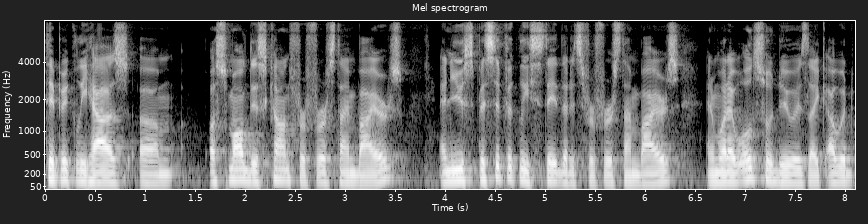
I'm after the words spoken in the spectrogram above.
typically has um, a small discount for first time buyers, and you specifically state that it's for first time buyers. And what I would also do is like I would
